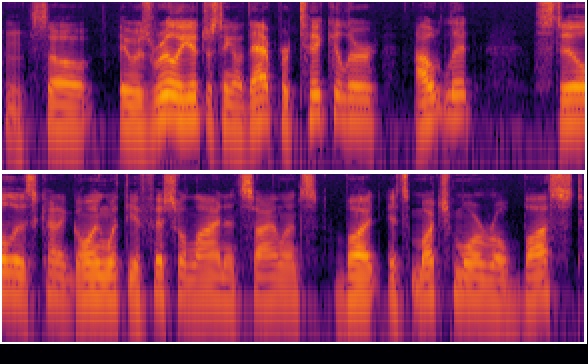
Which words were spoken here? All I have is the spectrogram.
Hmm. So it was really interesting how that particular outlet still is kind of going with the official line in silence, but it's much more robust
